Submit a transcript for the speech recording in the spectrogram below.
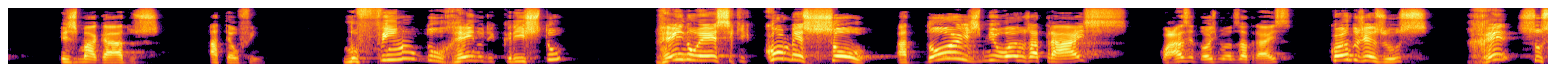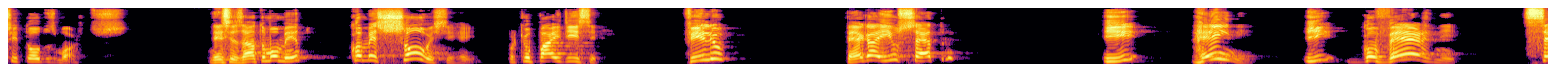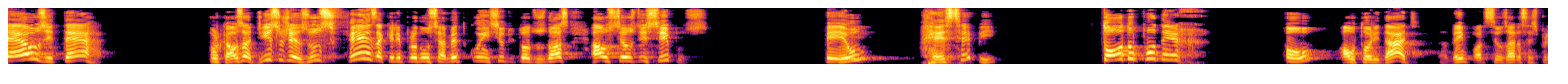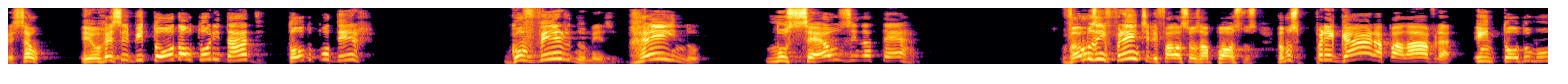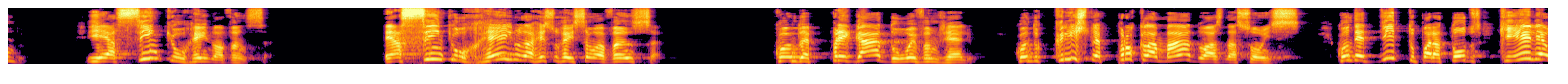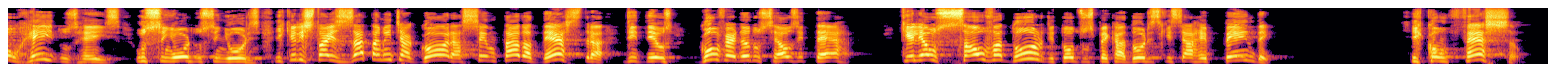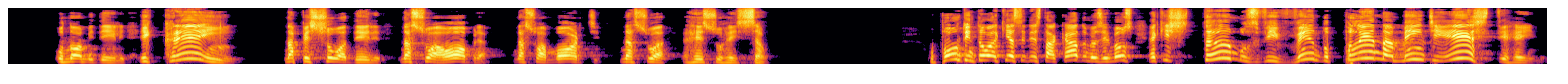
esmagados até o fim. No fim do reino de Cristo, reino esse que começou há dois mil anos atrás, quase dois mil anos atrás, quando Jesus ressuscitou dos mortos. Nesse exato momento, começou esse reino. Porque o pai disse: Filho, pega aí o cetro e reine e governe céus e terra. Por causa disso, Jesus fez aquele pronunciamento conhecido de todos nós aos seus discípulos. Eu recebi todo o poder, ou autoridade, também pode ser usada essa expressão. Eu recebi toda a autoridade, todo o poder governo mesmo, reino, nos céus e na terra. Vamos em frente, ele fala aos seus apóstolos, vamos pregar a palavra em todo o mundo. E é assim que o reino avança. É assim que o reino da ressurreição avança. Quando é pregado o evangelho, quando Cristo é proclamado às nações, quando é dito para todos que Ele é o Rei dos Reis, o Senhor dos Senhores, e que Ele está exatamente agora sentado à destra de Deus, governando os céus e terra, que Ele é o Salvador de todos os pecadores que se arrependem e confessam o nome dEle e creem na pessoa dEle, na Sua obra, na Sua morte, na Sua ressurreição. O ponto então aqui a ser destacado, meus irmãos, é que estamos vivendo plenamente este reino.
